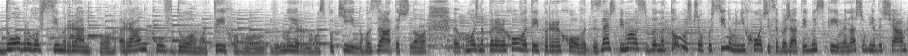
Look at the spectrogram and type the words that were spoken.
Доброго всім ранку, ранку вдома, тихого, мирного, спокійного, затишного. Е, Можна перераховувати і перераховувати. Знаєш, спіймала себе на тому, що постійно мені хочеться бажати і близьким, і нашим глядачам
